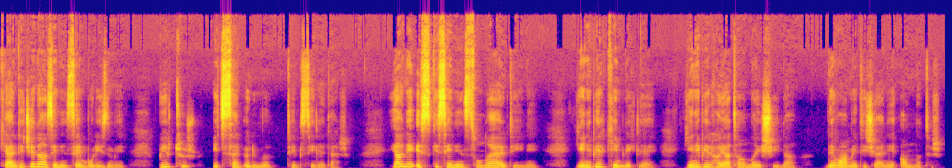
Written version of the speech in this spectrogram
Kendi cenazenin sembolizmi bir tür içsel ölümü temsil eder. Yani eski senin sona erdiğini, yeni bir kimlikle, yeni bir hayat anlayışıyla devam edeceğini anlatır.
